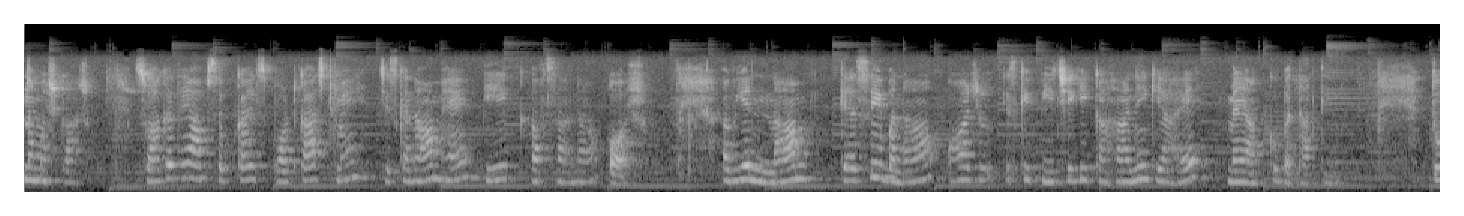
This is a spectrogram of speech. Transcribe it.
नमस्कार। स्वागत है आप सबका इस पॉडकास्ट में, जिसका नाम है एक अफसाना और। अब ये नाम कैसे बना और इसके पीछे की कहानी क्या है, मैं आपको बताती हूँ। तो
